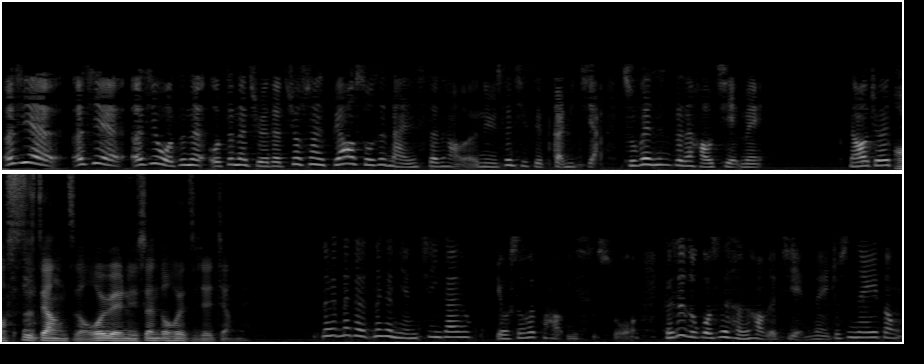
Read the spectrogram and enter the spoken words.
而且而且而且我真的我真的觉得，就算不要说是男生好了，女生其实也不敢去讲，除非是真的好姐妹，然后就会哦是这样子哦，我以为女生都会直接讲哎。那那个那个年纪应该有时候会不好意思说，可是如果是很好的姐妹，就是那一种，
